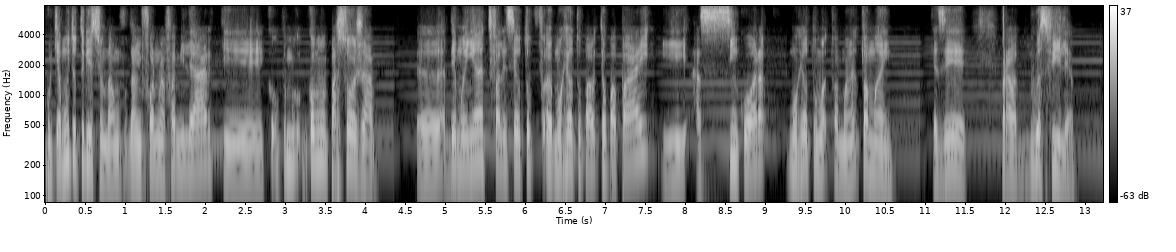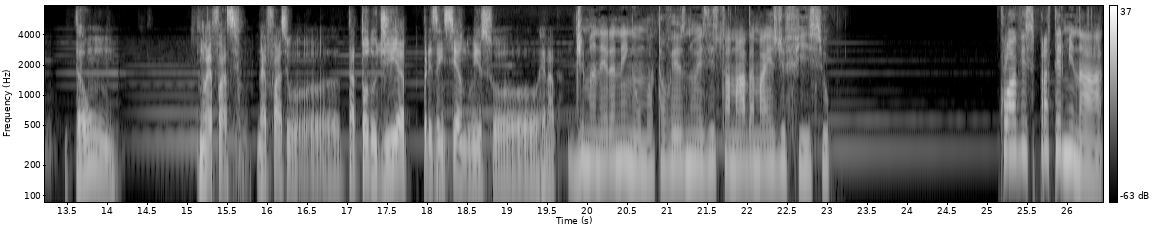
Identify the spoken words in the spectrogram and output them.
Porque é muito triste dar um, dar um informe familiar que, como, como passou já, uh, de manhã faleceu, tu, morreu tu, teu papai e às 5 horas morreu tua, tua mãe. Quer dizer, para duas filhas. Então, não é fácil, não é fácil estar uh, tá todo dia presenciando isso, Renata. De maneira nenhuma, talvez não exista nada mais difícil. Clóvis, para terminar,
